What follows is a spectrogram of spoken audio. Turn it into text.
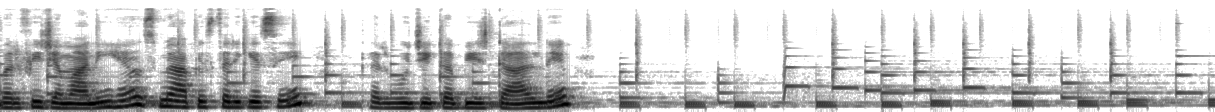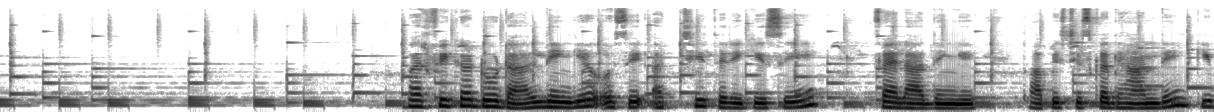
बर्फ़ी जमानी है, उसमें आप इस तरीके से खरबूजे का बीज डाल दें। बर्फ़ी का डो डाल देंगे और उसे अच्छी तरीके से फैला देंगे। तो आप इस चीज़ का ध्यान दें कि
